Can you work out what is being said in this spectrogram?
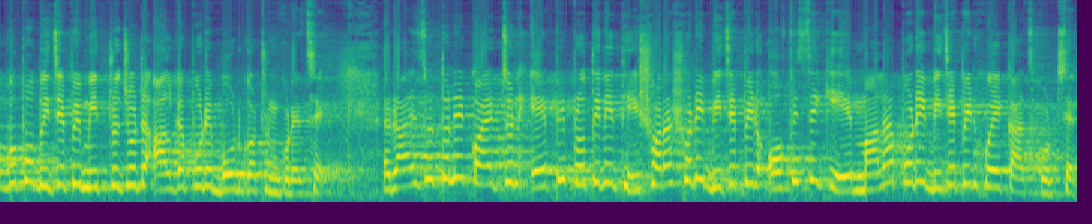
অগপ বিজেপি মিত্রজোট আলগাপুরে বোর্ড গঠন করেছে। রাইজোর কয়েকজন এপি প্রতিনিধি সরাসরি বিজেপির অফিসে গিয়ে মালা পরে বিজেপির হয়ে কাজ করছেন,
